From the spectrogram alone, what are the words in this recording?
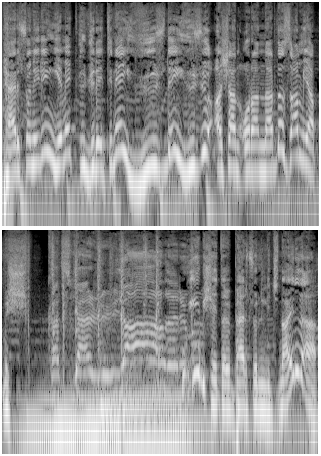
personelin yemek ücretine yüzde yüzü aşan oranlarda zam yapmış. Kaç gel rüyalarım Bu iyi bir şey tabii personel için ayrı da.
